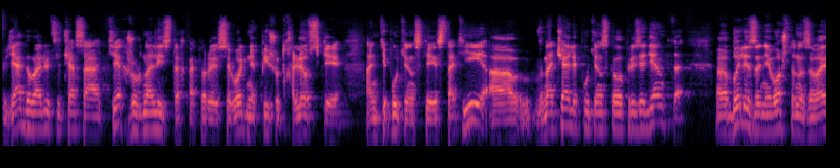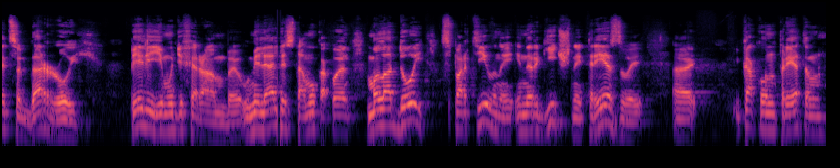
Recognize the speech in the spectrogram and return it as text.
я говорю сейчас о тех журналистах, которые сегодня пишут хлесткие антипутинские статьи, а в начале путинского президента были за него, что называется, горой. Пели ему дифирамбы, умилялись тому, какой он молодой, спортивный, энергичный, трезвый, и как он при этом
